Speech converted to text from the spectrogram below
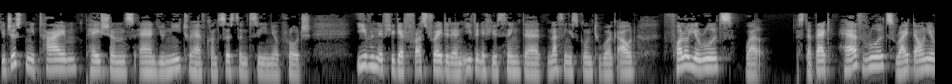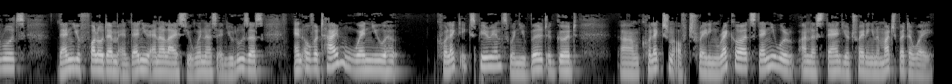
you just need time, patience, and you need to have consistency in your approach. Even if you get frustrated and even if you think that nothing is going to work out, follow your rules. Well, step back, have rules, write down your rules, then you follow them and then you analyze your winners and your losers. And over time, when you collect experience, when you build a good um, collection of trading records, then you will understand your trading in a much better way.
